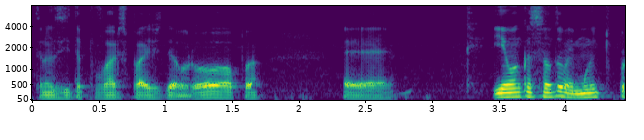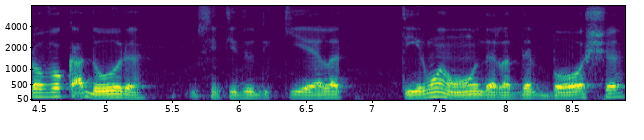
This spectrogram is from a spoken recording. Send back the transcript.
transita por vários países da Europa. É, e é uma canção também muito provocadora, no sentido de que ela tira uma onda, ela debocha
